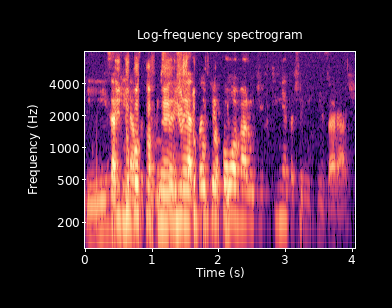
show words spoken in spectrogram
I zapinał postawmy- rzeczywistość, już że jak tu będzie postawmy- połowa ludzi w kinie, to się nikt nie zarazi.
